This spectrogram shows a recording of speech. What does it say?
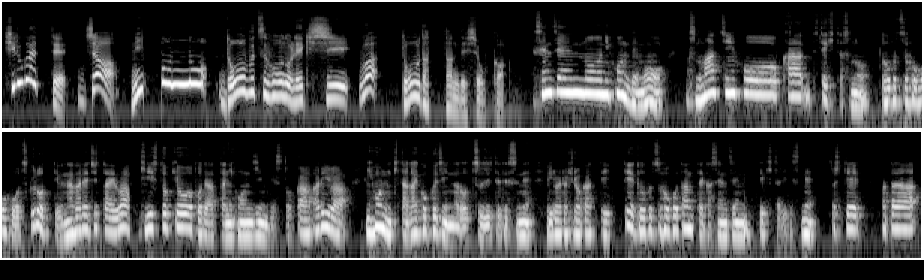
翻って、じゃあ、日本の動物法の歴史はどうだったんでしょうか？戦前の日本でも、そのマーチン法から出てきたその動物保護法を作ろうっていう流れ自体は、キリスト教徒であった日本人ですとか、あるいは日本に来た外国人などを通じてですね、いろいろ広がっていって、動物保護団体が戦前できたりですね、そしてまた、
